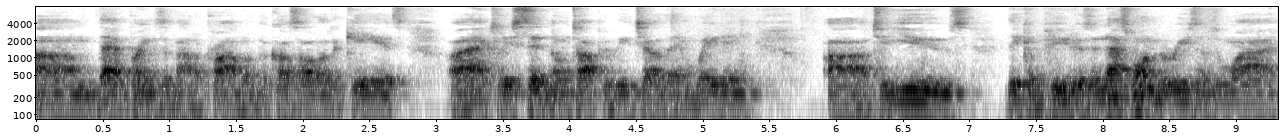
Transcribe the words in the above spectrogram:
um, that brings about a problem because all of the kids are actually sitting on top of each other and waiting uh, to use the computers. And that's one of the reasons why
